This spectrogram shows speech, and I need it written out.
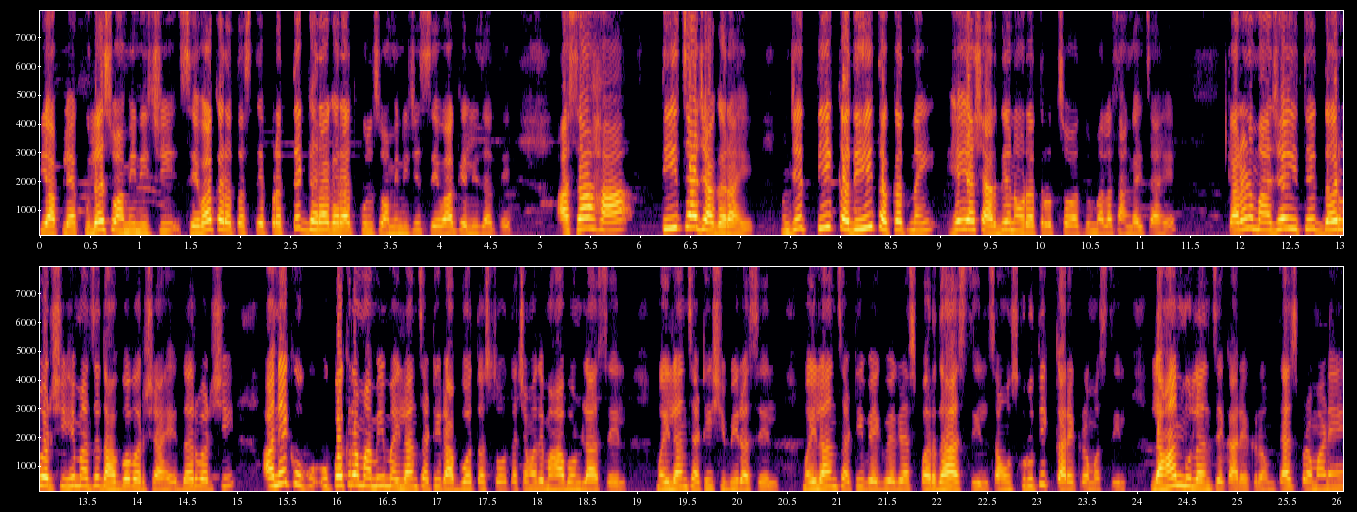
ती आपल्या कुलस्वामिनीची सेवा करत असते. प्रत्येक घराघरात कुलस्वामिनीची सेवा केली जाते. असा हा तीचा जागर आहे. म्हणजे ती कधीही थकत नाही हे या शारदीय नवरात्रोत्सवातून मला सांगायचं आहे. कारण माझ्या इथे दरवर्षी हे माझं दहावं वर्ष आहे दरवर्षी अनेक उप उपक्रम आम्ही महिलांसाठी राबवत असतो. त्याच्यामध्ये महाभोंडला असेल महिलांसाठी शिबिर असेल महिलांसाठी वेगवेगळ्या स्पर्धा असतील सांस्कृतिक कार्यक्रम असतील लहान मुलांचे कार्यक्रम. त्याचप्रमाणे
